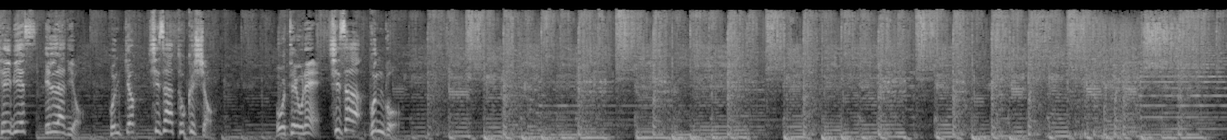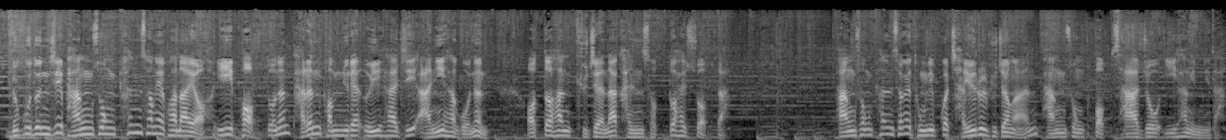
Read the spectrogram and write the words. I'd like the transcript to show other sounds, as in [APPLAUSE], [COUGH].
KBS 1라디오 본격 시사 토크쇼 오태훈의 시사본부 누구든지 방송 편성에 관하여 이 법 또는 다른 법률에 의하지 아니하고는 어떠한 규제나 간섭도 할 수 없다. 방송 편성의 독립과 자유를 규정한 방송법 4조 2항입니다.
